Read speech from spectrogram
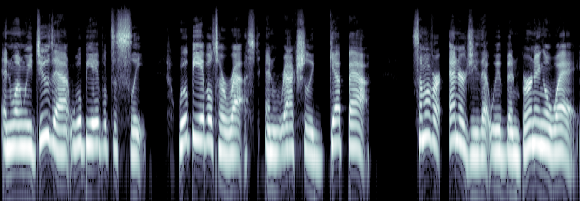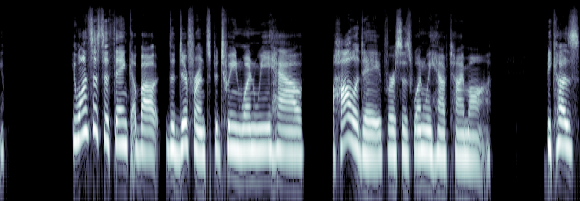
And when we do that, we'll be able to sleep. We'll be able to rest and actually get back some of our energy that we've been burning away. He wants us to think about the difference between when we have a holiday versus when we have time off. Because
